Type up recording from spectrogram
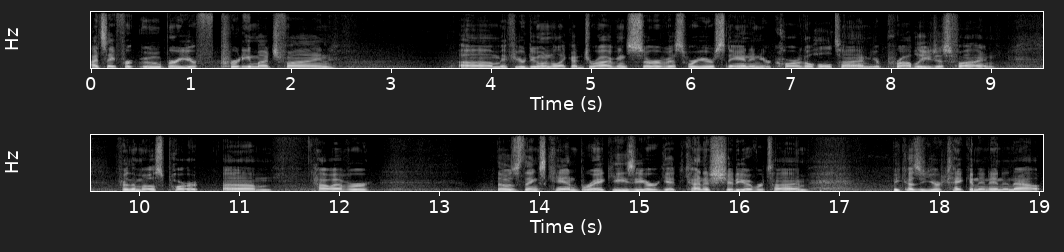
I'd say for Uber, you're pretty much fine. Um, if you're doing like a driving service where you're staying in your car the whole time, you're probably just fine for the most part. Um, however, those things can break easy or get kind of shitty over time because you're taking it in and out.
